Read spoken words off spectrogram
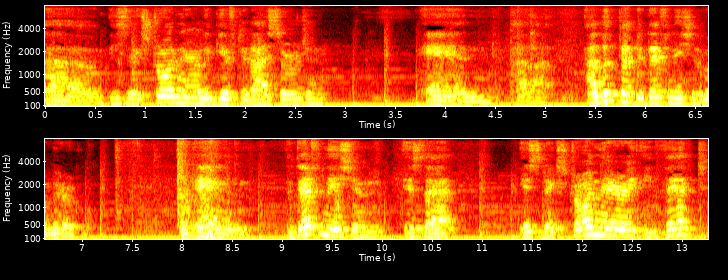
uh, he's an extraordinarily gifted eye surgeon, and uh, I looked up the definition of a miracle, and the definition is that it's an extraordinary event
